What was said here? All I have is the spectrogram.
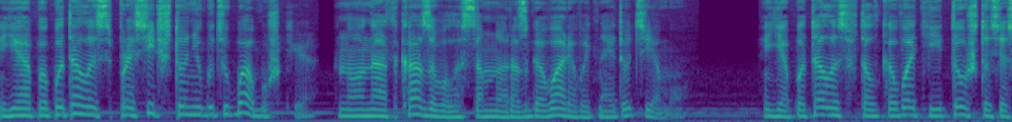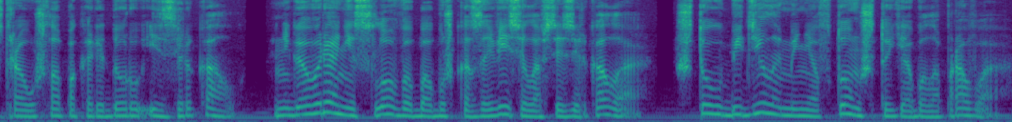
Я попыталась спросить что-нибудь у бабушки, но она отказывалась со мной разговаривать на эту тему. Я пыталась втолковать ей то, что сестра ушла по коридору из зеркал. Не говоря ни слова, бабушка завесила все зеркала, что убедило меня в том, что я была права.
